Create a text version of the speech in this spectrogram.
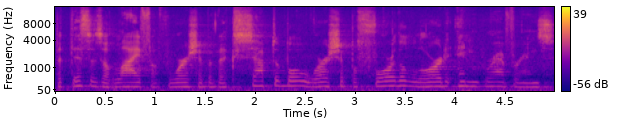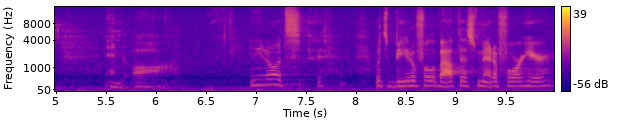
But this is a life of worship, of acceptable worship before the Lord in reverence and awe. And you know what's, what's beautiful about this metaphor here?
